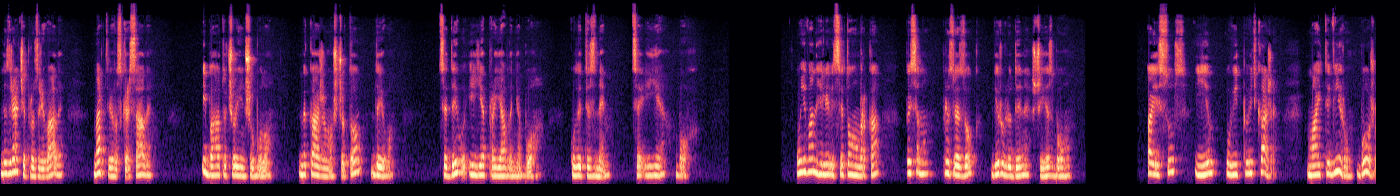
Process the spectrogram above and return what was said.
Незрячі прозрівали, мертві воскресали і багато чого іншого було. Ми кажемо, що то диво. Це диво і є проявлення Бога, коли ти з ним. Це і є Бог. У Євангелії від Святого Марка писано про зв'язок віру людини, що є з Богом. А Ісус їм у відповідь каже: Майте віру, Божу,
